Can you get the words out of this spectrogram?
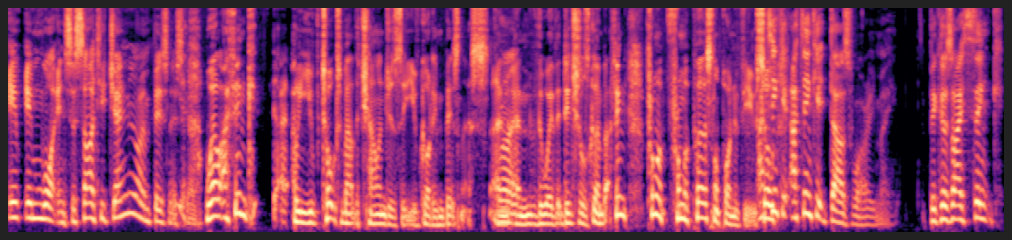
In, in what in society generally or in business? Yeah. Well, I think I mean, you've talked about the challenges that you've got in business and, right. and the way that digital's going, but I think from a from a personal point of view, so I think it, I think it does worry me because I think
